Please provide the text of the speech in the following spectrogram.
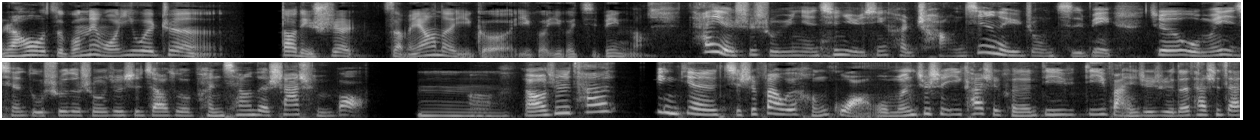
然后子宫内膜异位症到底是怎么样的一个一个一个疾病呢？它也是属于年轻女性很常见的一种疾病，就我们以前读书的时候就是叫做盆腔的沙尘暴。嗯，然后就是它。病变其实范围很广，我们就是一开始可能第一第一反应就觉得它是在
